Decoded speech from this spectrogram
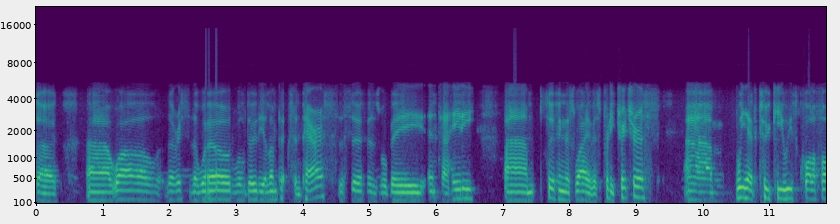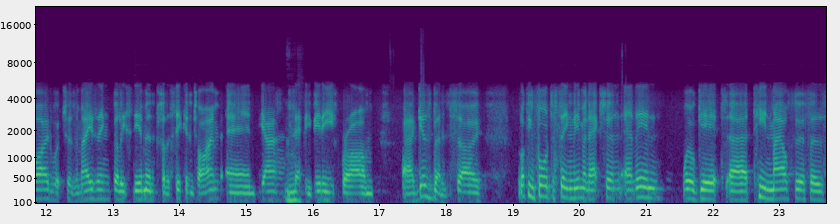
So uh, while the rest of the world will do the Olympics in Paris, the surfers will be in Tahiti. Um, surfing this wave is pretty treacherous. Um, we have two Kiwis qualified, which is amazing. Billy Stairmand for the second time, and young mm. Saffi Vette from uh, Gisborne. So, looking forward to seeing them in action. And then we'll get uh, 10 male surfers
